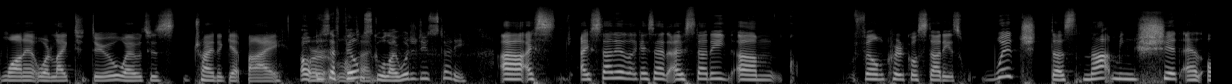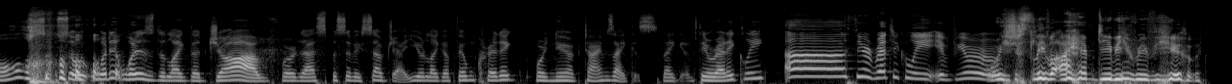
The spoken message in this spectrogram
wanted or like to do. I was just trying to get by. Oh, it's you a film time. school. Like, what did you study? Uh, I, I studied, like I said, I studied um, film critical studies, which does not mean shit at all. so what? i- what is the like the job for that specific subject? You're like a film critic for New York Times, like like theoretically, uh, theoretically, if you're or you just leave an IMDb review.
